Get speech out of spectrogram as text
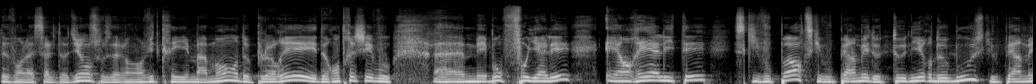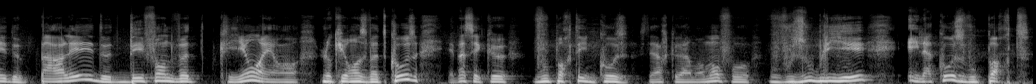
devant la salle d'audience, vous avez envie de crier maman, de pleurer et de rentrer chez vous. Euh, mais bon, faut y aller. Et en réalité, ce qui vous porte, ce qui vous permet de tenir debout, ce qui vous permet de parler, de défendre votre client et en l'occurrence votre cause, eh ben c'est que vous portez une cause. C'est-à-dire qu'à un moment, faut, vous vous oubliez et la cause vous porte.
